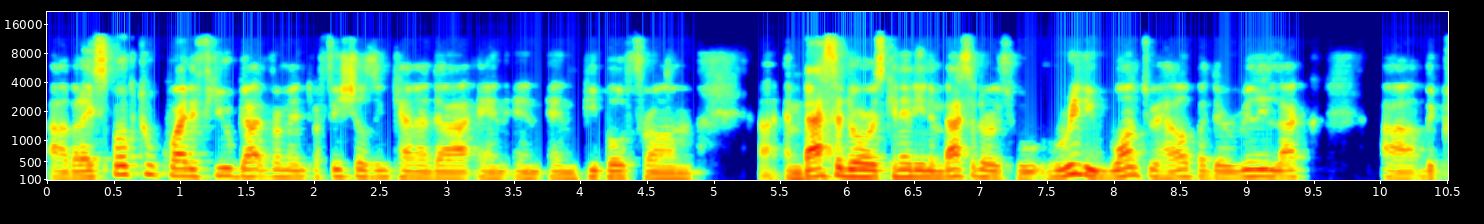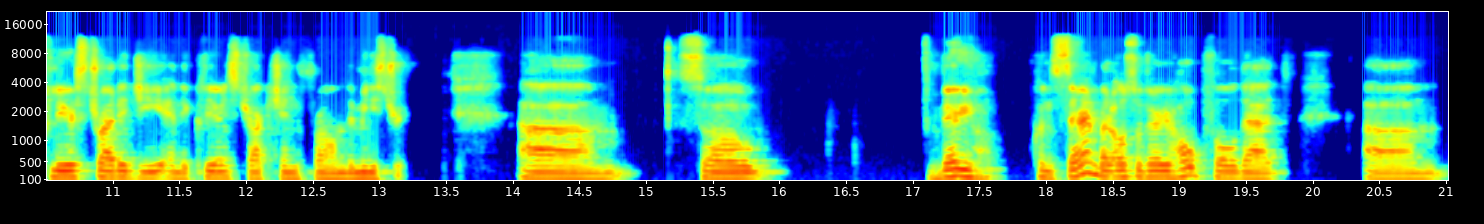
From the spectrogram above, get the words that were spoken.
Uh, but I spoke to quite a few government officials in Canada and and, and people from uh, ambassadors, Canadian ambassadors who, really want to help, but they really lack uh, the clear strategy and the clear instruction from the ministry. Um, so, very concerned, but also very hopeful that um,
